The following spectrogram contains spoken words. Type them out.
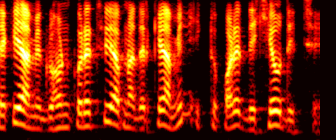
থেকে আমি গ্রহণ করেছি। আপনাদেরকে আমি একটু পরে দেখিয়েও দিচ্ছি।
